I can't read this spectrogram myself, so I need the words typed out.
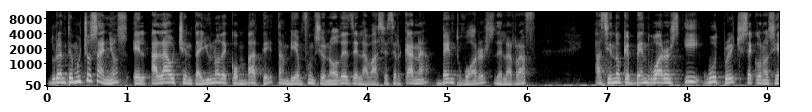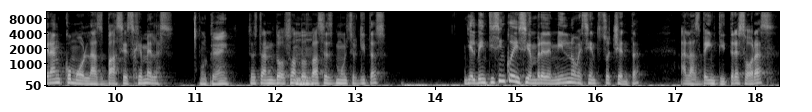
Durante muchos años, el ala 81 de combate también funcionó desde la base cercana, Bentwaters, de la RAF, haciendo que Bentwaters y Woodbridge se conocieran como las bases gemelas. Ok. Entonces están son dos bases muy cerquitas. Y el 25 de diciembre de 1980, a las 23 horas,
